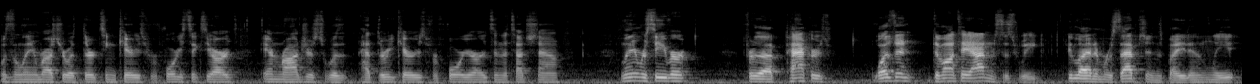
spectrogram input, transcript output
was the leading rusher with 13 carries for 46 yards. Aaron Rodgers was had three carries for four yards and a touchdown. Leading receiver for the Packers wasn't Davante Adams this week. He led in receptions, but he didn't lead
